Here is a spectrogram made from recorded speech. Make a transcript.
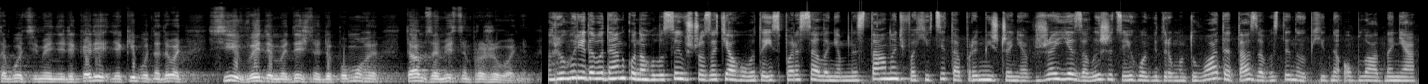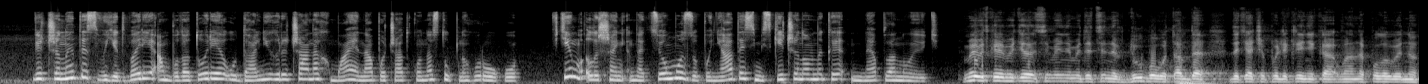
Там будуть сімейні лікарі, які будуть надавати всі види медичної допомоги там за місцем проживання. Григорій Давиденко наголосив, що затягувати із переселенням не стануть. Фахівці та приміщення вже є. Залишиться його відремонтувати та завести необхідне обладнання. Відчинити свої двері амбулаторія у дальніх гречанах має на початку наступного року. Втім, лише на цьому зупинятись міські чиновники не планують. Ми відкриємо відділення сімейної медицини в Дубово, там, де дитяча поліклініка, вона наполовину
